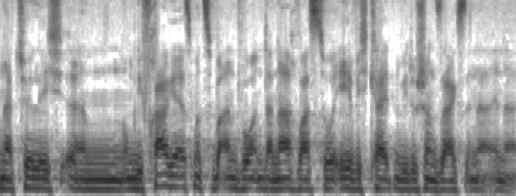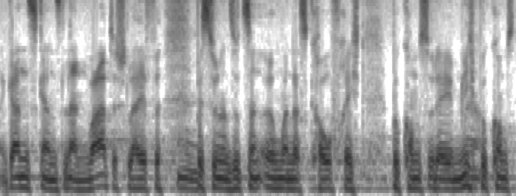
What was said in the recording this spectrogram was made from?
Natürlich, ähm, um die Frage erstmal zu beantworten, danach warst du Ewigkeiten, wie du schon sagst, in einer, in einer ganz, ganz langen Warteschleife, bis du dann sozusagen irgendwann das Kaufrecht bekommst oder eben nicht bekommst.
